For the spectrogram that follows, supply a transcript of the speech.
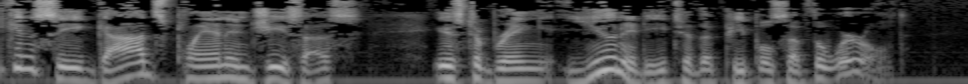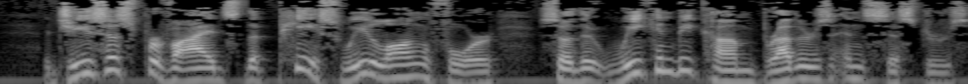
can see God's plan in Jesus is to bring unity to the peoples of the world. Jesus provides the peace we long for so that we can become brothers and sisters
